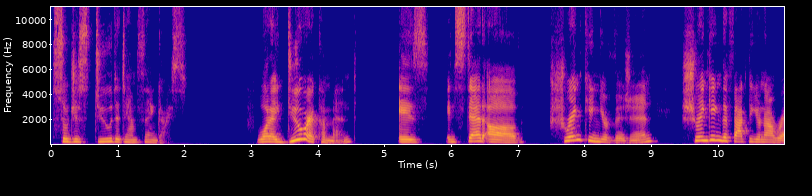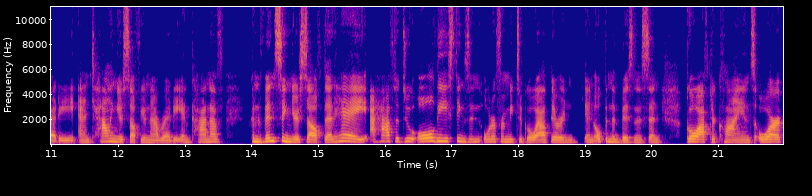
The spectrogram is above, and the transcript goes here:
So just do the damn thing, guys. What I do recommend is instead of shrinking your vision, shrinking the fact that you're not ready and telling yourself you're not ready and kind of convincing yourself that hey i have to do all these things in order for me to go out there and, and open the business and go after clients or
